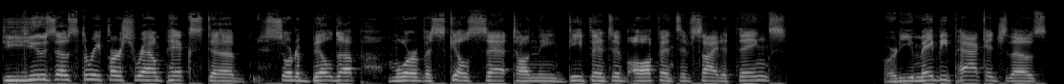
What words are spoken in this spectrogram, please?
Do you use those three first round picks to sort of build up more of a skill set on the defensive, offensive side of things? Or do you maybe package those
